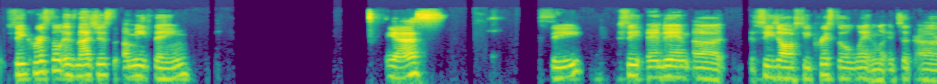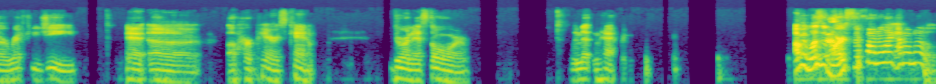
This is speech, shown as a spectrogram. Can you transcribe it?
See, Crystal is not just a me thing. Yes. See, see, and then uh, see y'all. See, Crystal went and, and took a refugee at uh, uh her parents' camp during that storm when nothing happened. I mean, was it worse than du Lac? I don't know.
